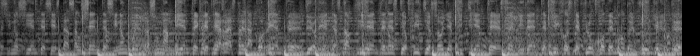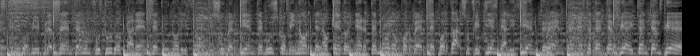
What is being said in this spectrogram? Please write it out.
Si no sientes, si estás ausente, si no encuentras un ambiente que te arrastre la corriente. De oriente hasta occidente, en este oficio soy eficiente. Es evidente, fijo este flujo de modo influyente. Escribo mi presente en un futuro carente de un horizonte y su vertiente. Busco mi norte, no quedo inerte. Muero por verte, por dar suficiente aliciente. Vente en este tente en pie y tente en pie.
